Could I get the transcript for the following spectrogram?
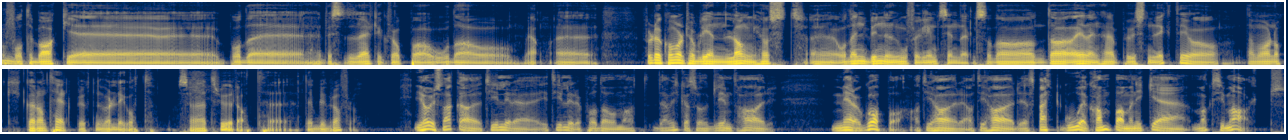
å få tilbake eh, både restituerte kropper og hoder. Og, ja, eh, for det kommer til å bli en lang høst, og den begynner nå for Glimt sin del. Så da, da er denne pausen viktig, og de har nok garantert brukt den veldig godt. Så jeg tror at det blir bra for dem. Vi har jo snakka tidligere, i tidligere podder om at det har virka som Glimt har mer å gå på. At de har, at de har spilt gode kamper, men ikke maksimalt.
